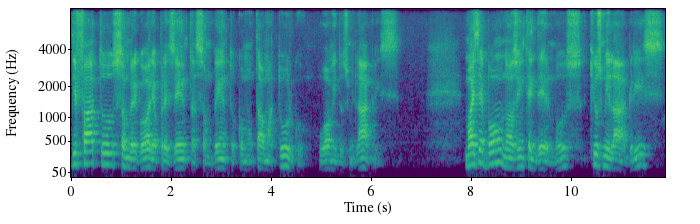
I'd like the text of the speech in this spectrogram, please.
De fato, São Gregório apresenta São Bento como um taumaturgo, o homem dos milagres. Mas é bom nós entendermos que os milagres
